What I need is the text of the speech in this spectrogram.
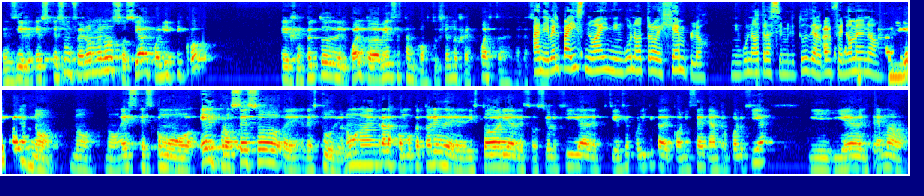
Es decir, es, es un fenómeno social, político, el respecto del cual todavía se están construyendo respuestas. Desde a nivel país no hay ningún otro ejemplo, ninguna otra similitud de algún fenómeno. A nivel país no, no, no. Es, es como el proceso eh, de estudio, ¿no? Uno entra a las convocatorias de, historia, de sociología, de ciencias políticas, de CONICET, de antropología, y, y, es el tema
